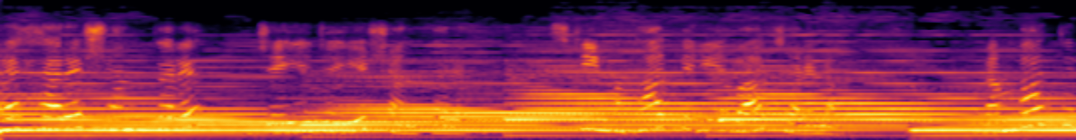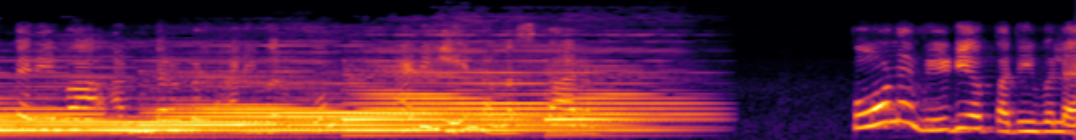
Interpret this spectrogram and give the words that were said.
ஹரஹர சங்கர ஜெய ஜெய சங்கர ஸ்ரீ மகா பெரியவா சரணம் நம்பாத்து பெரியவா அன்பர்கள் அனைவருக்கும் அடியே நமஸ்காரம் போன வீடியோ பதிவில்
